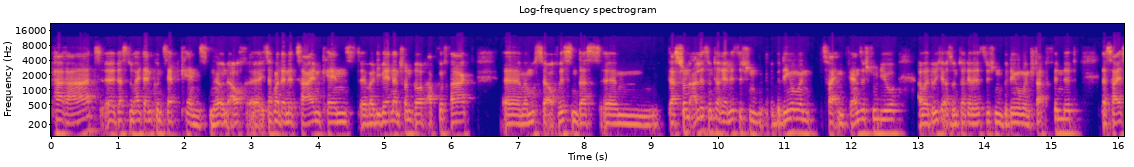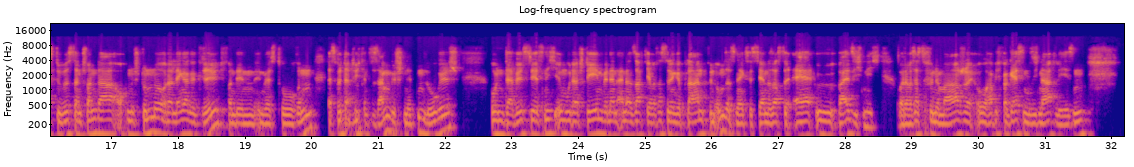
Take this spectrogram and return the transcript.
parat, äh, dass du halt dein Konzept kennst ne? und auch, äh, ich sag mal, deine Zahlen kennst, äh, weil die werden dann schon dort abgefragt äh, man muss ja auch wissen, dass ähm, das schon alles unter realistischen Bedingungen, zwar im Fernsehstudio, aber durchaus unter realistischen Bedingungen stattfindet. Das heißt, du wirst dann schon da auch eine Stunde oder länger gegrillt von den Investoren. Das wird natürlich dann zusammengeschnitten, logisch. Und da willst du jetzt nicht irgendwo da stehen, wenn dann einer sagt, ja, was hast du denn geplant für den Umsatz nächstes Jahr? Und da sagst du, äh, öh, weiß ich nicht. Oder was hast du für eine Marge? Oh, habe ich vergessen, muss ich nachlesen.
